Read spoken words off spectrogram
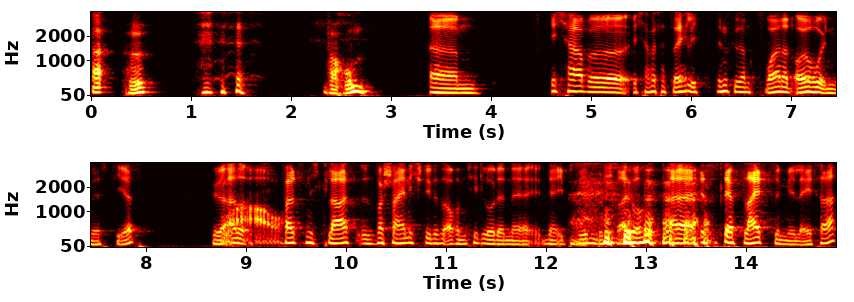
Ah, hä? Warum? Ähm, ich habe, ich habe tatsächlich insgesamt 200 Euro investiert. Für, also, wow. Also, falls es nicht klar ist, wahrscheinlich steht es auch im Titel oder in der, in der Episodenbeschreibung. äh, es ist der Flight Simulator.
